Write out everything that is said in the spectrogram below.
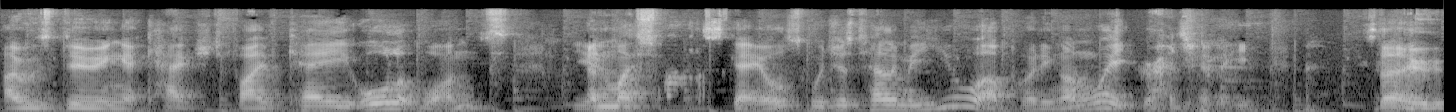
I was doing a couch to 5K all at once, yeah. and my smart scales were just telling me you are putting on weight gradually. So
